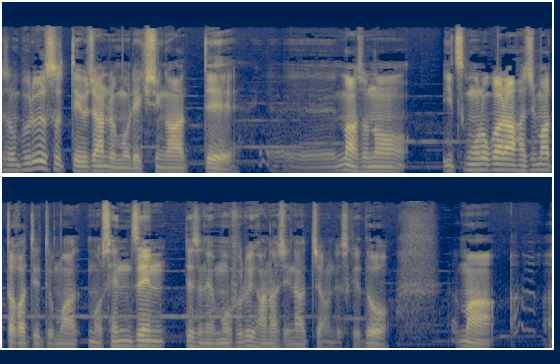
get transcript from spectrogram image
そのブルースっていうジャンルも歴史があって、えーまあその、いつ頃から始まったかっていうと、まあもう戦前ですね、もう古い話になっちゃうんですけど、まあ、え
